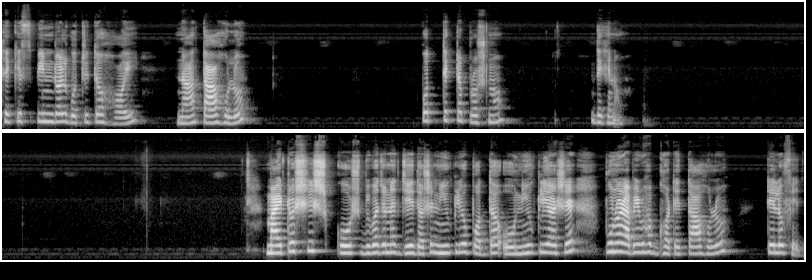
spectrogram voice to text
থেকে স্পিন্ডল গঠিত হয় না, তা হলো প্রত্যেকটা প্রশ্ন দেখে নাও। মাইটোসিস কোষ বিভাজনের যে দশে নিউক্লিয় পদ্মা ও নিউক্লিয়াসের পুনরাবির্ভাব ঘটে তা হলো টেলোফেজ।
